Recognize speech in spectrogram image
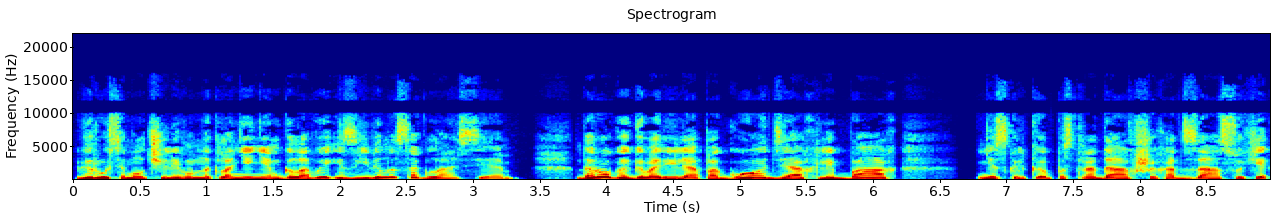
Веруся молчаливым наклонением головы изъявила согласие. Дорогой говорили о погоде, о хлебах, несколько пострадавших от засухи,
